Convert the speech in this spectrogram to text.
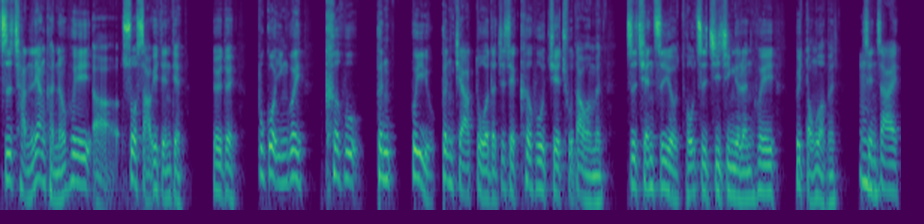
资产量可能会呃缩少一点点，对不对？不过因为客户跟会有更加多的这些客户接触到我们，之前只有投资基金的人会会懂我们，现在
